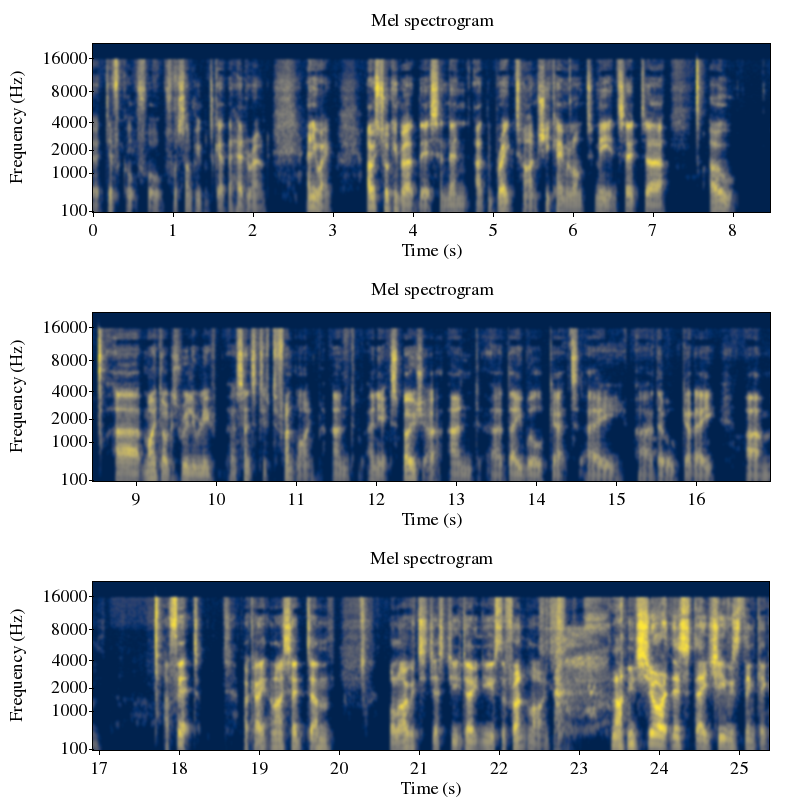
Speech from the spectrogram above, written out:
uh, difficult for for some people to get their head around. Anyway, I was talking about this, and then at the break time, she came along to me and said, uh, "Oh, uh, my dog is really, really uh, sensitive to frontline and any exposure, and uh, they will get a they will get a um, a fit." Okay, and I said, um, "Well, I would suggest you don't use the frontline." And I'm sure at this stage she was thinking,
